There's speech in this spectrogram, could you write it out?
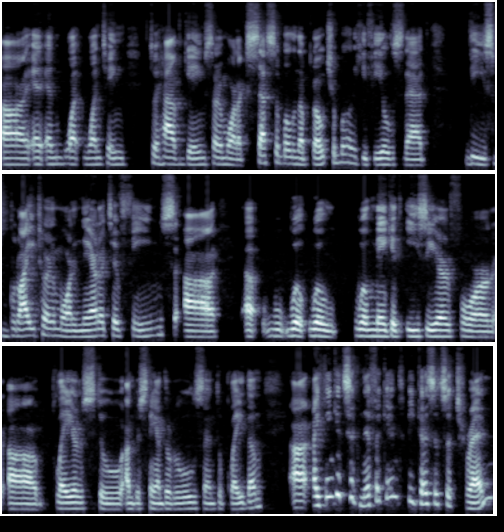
uh, and, and what, wanting to have games that are more accessible and approachable, and he feels that these brighter, more narrative themes uh, uh, will will will make it easier for uh, players to understand the rules and to play them. Uh, I think it's significant because it's a trend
